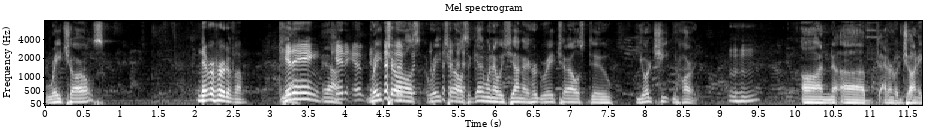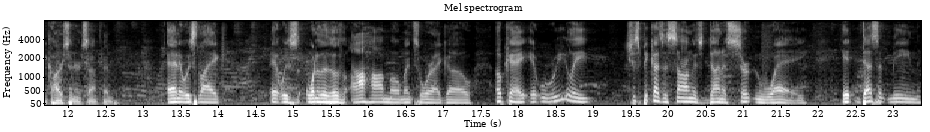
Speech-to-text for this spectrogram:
Ray Charles. never heard of him. Kidding. Yeah. Kidding. Ray Charles. Ray Charles. Again, when I was young, I heard Ray Charles do "Your Cheating Heart" on uh, I don't know Johnny Carson or something, and it was like it was one of those aha moments where I go, okay, it really just because a song is done a certain way, it doesn't mean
